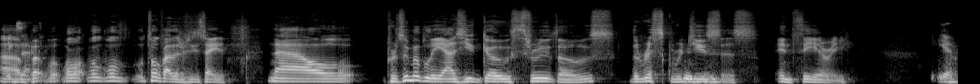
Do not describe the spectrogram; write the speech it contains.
Uh, But we'll, we'll, we'll we'll talk about that as you say. Now, presumably, as you go through those, the risk mm-hmm. reduces mm-hmm. in theory. Yeah.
